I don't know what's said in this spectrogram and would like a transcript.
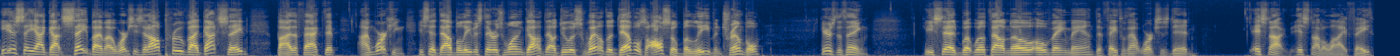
He didn't say, I got saved by my works. He said, I'll prove I got saved by the fact that I'm working. He said, Thou believest there is one God, thou doest well. The devils also believe and tremble. Here's the thing. He said, But wilt thou know, O vain man, that faith without works is dead? It's not it's not a live faith.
